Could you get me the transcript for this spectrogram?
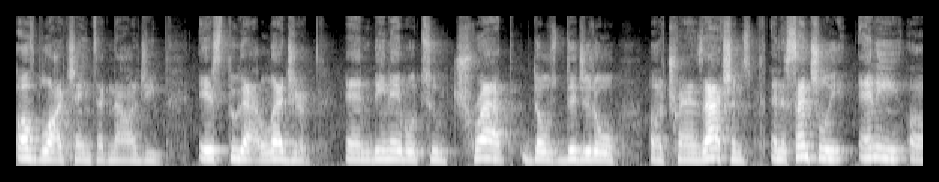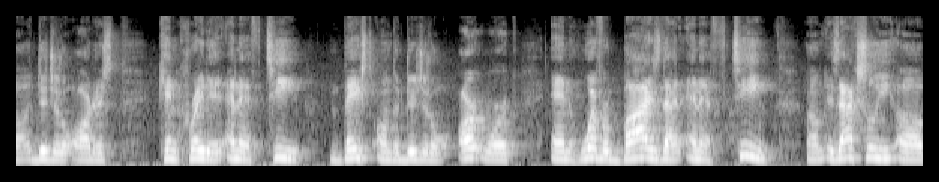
of blockchain technology is through that ledger and being able to track those digital uh, transactions. And essentially, any uh, digital artist can create an NFT based on the digital artwork, and whoever buys that NFT um, is actually uh,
